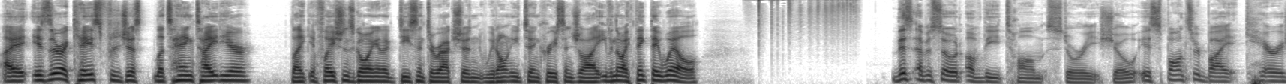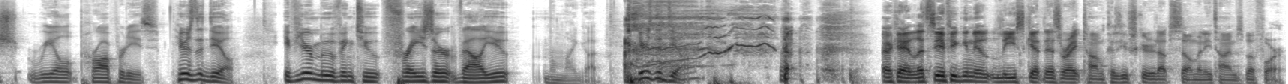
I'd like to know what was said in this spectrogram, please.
I, is there a case for just let's hang tight here? Like inflation's going in a decent direction. We don't need to increase in July, even though I think they will. This episode of the Tom Storey Show is sponsored by Karrasch Real Properties. Here's the deal. If you're moving to Fraser Valley, oh my God. Here's the deal. okay, let's see if you can at least get this right, Tom, because you've screwed it up so many times before.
